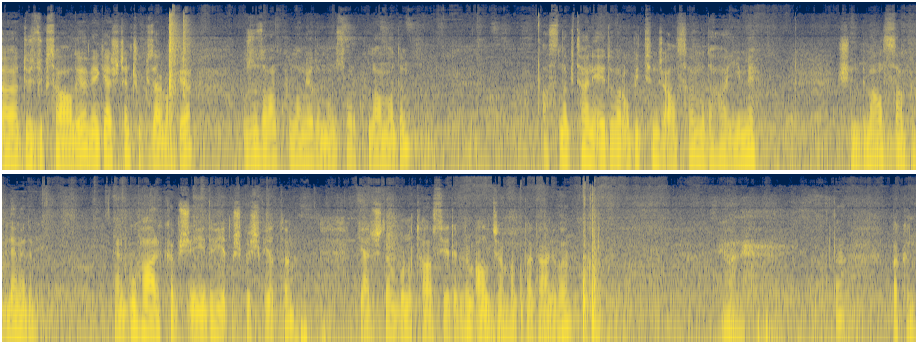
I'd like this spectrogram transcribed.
e, düzlük sağlıyor ve gerçekten çok güzel bakıyor. Uzun zaman kullanıyordum bunu sonra kullanmadım. Aslında bir tane evde var o bitince alsam mı daha iyi mi? Şimdi mi alsam bilemedim. Yani bu harika bir şey 7.75 fiyatı. Gerçekten bunu tavsiye edebilirim. Alacağım hatta galiba. Yani da bakın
